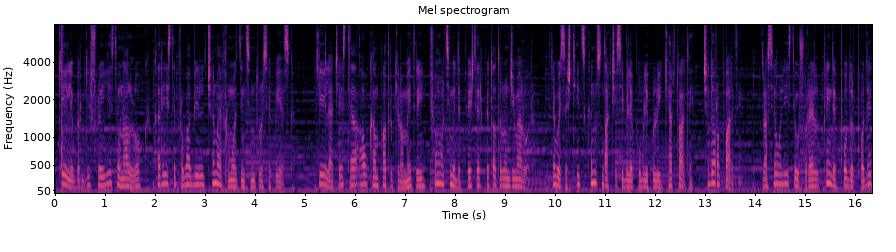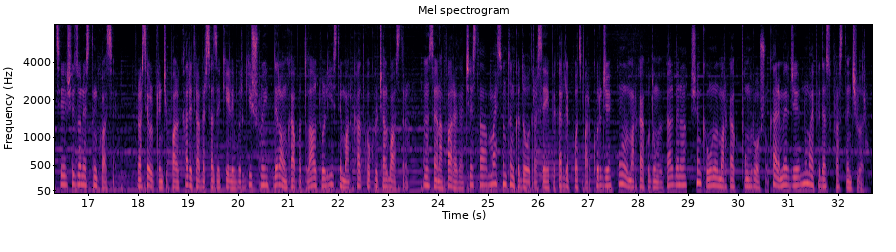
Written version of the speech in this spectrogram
Cheile Vârghișului este un alt loc care este probabil cel mai frumos din ținutul secuiesc. Cheile acestea au cam 4 km și o mulțime de peșteri pe toată lungimea lor. Trebuie să știți că nu sunt accesibile publicului chiar toate, ci doar o parte. Traseul este ușurel, plin de poduri podețe și zone stâncoase. Traseul principal care traversează cheile Vârghișului de la un capăt la altul este marcat cu o cruce albastră. Însă, în afară de acesta, mai sunt încă două trasee pe care le poți parcurge, unul marcat cu dungă galbenă și încă unul marcat cu punct roșu, care merge numai pe deasupra stâncilor.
